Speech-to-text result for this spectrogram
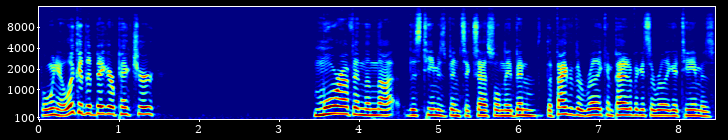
But when you look at the bigger picture, more often than not, this team has been successful, and they've been the fact that they're really competitive against a really good team is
